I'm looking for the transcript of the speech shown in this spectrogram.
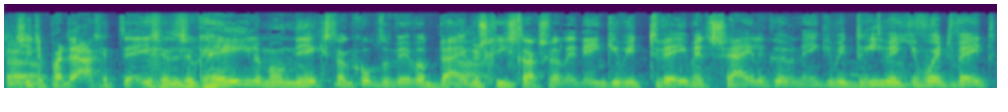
Ja. Zit een paar dagen tegen, dat is ook helemaal niks. Dan komt er weer wat bij. Ja. Misschien straks wel in één keer weer twee met zeilen. Kunnen we in één keer weer drie. Weet je, voor je het weet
